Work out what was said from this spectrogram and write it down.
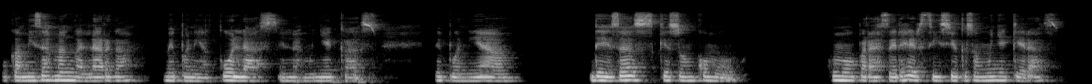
o camisas manga larga, me ponía colas en las muñecas, me ponía de esas que son como como para hacer ejercicio, que son muñequeras.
